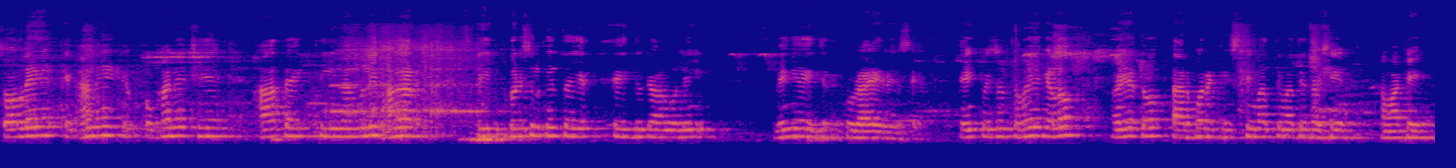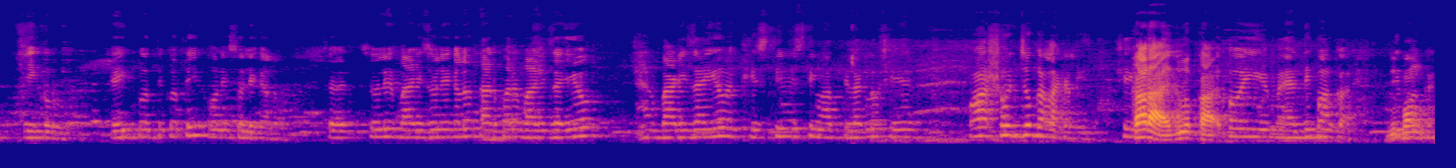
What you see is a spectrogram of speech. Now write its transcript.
চলে এখানে ওখানে সে হাত এই তিন আঙুলি ভাঙার এই করেছিল কিন্তু এই- দুটো আঙুলি ভেঙে কোড়ায় রয়েছে এই পর্যন্ত হয়ে গেল হয়ে তো তারপরে কিস্তি মারতে মারতে তো সে আমাকে এই করল এই করতে করতেই উনি চলে গেল চলে বাড়ি চলে গেল তারপরে বাড়ি যাইও বাড়ি যাইও খিস্তি মিস্তি মারতে লাগল সে অসহ্য গালাগালি কারা? এগুলো ওই দীপঙ্কর। দীপঙ্কর?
